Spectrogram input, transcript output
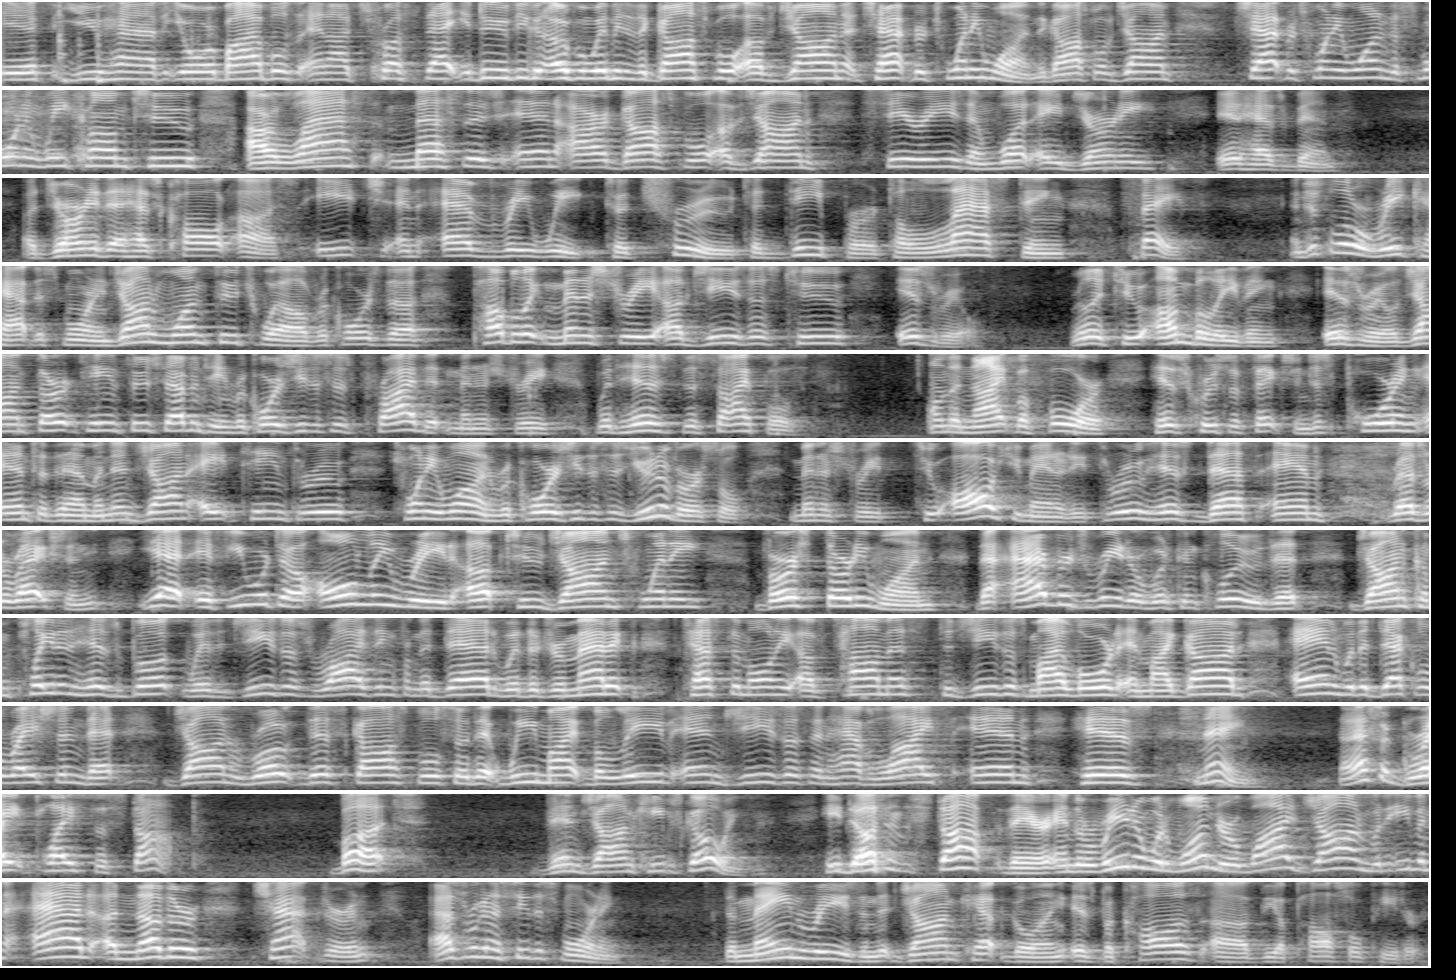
if you have your Bibles, and I trust that you do. If you can open with me to the Gospel of John, chapter 21. The Gospel of John, chapter 21. This morning we come to our last message in our Gospel of John series, and what a journey it has been. A journey that has called us each and every week to true, to deeper, to lasting faith. And just a little recap this morning John 1 through 12 records the public ministry of Jesus to Israel, really to unbelieving Israel. John 13 through 17 records Jesus' private ministry with his disciples on the night before his crucifixion, just pouring into them. And then John 18 through 21 records Jesus' universal ministry to all humanity through his death and resurrection. Yet, if you were to only read up to John 20, verse 31, the average reader would conclude that John completed his book with Jesus rising from the dead, with the dramatic testimony of Thomas to Jesus, my Lord and my God, and with a declaration that John wrote this gospel so that we might believe in Jesus and have life in his name. Now, that's a great place to stop. But then John keeps going. He doesn't stop there. And the reader would wonder why John would even add another chapter. And as we're going to see this morning, the main reason that John kept going is because of the Apostle Peter.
